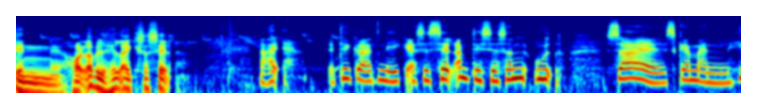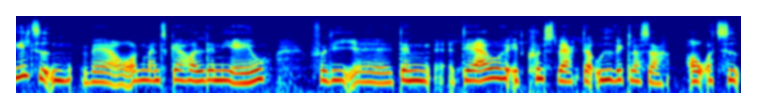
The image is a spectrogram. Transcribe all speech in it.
den holder vel heller ikke sig selv? Nej, det gør den ikke. Altså selvom det ser sådan ud, så øh, skal man hele tiden være over den. Man skal holde den i ave, fordi øh, den, det er jo et kunstværk, der udvikler sig over tid,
